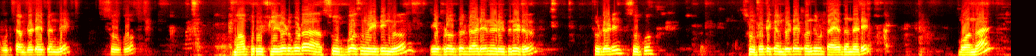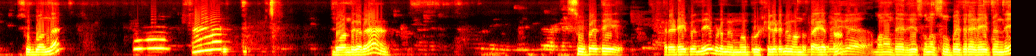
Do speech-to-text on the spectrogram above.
ఇప్పుడు కంప్లీట్ అయిపోయింది. సూప్ మా పురుషులు గడు కూడా సూప్ కోసం వెయిటింగ్ ఎప్పుడు అవుతుంది డాడీ అని అడుగుతున్నాడు. చూడు డాడీ సూప్ సూప్ అయితే కంప్లీట్ అయిపోయింది. ఇప్పుడు తాగేద్దాం డాడీ. బాగుందా? సూప్ బాగుందా? బాగుంది కదా? సూప్ అయితే రెడీ అయిపోయింది. ఇప్పుడు మేము బ్రూష్లు కూడా మేము అందరూ తాగేస్తాం మనం తయారు చేసుకున్న సూప్ అయితే రెడీ అయిపోయింది.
